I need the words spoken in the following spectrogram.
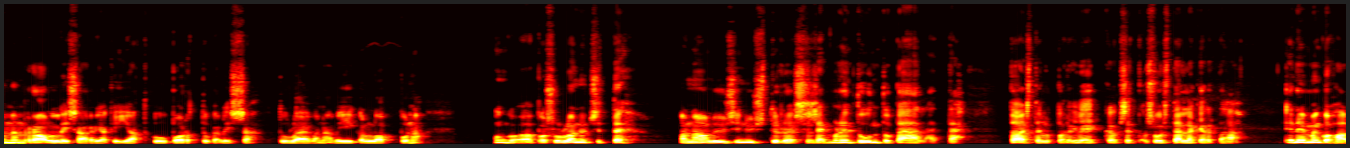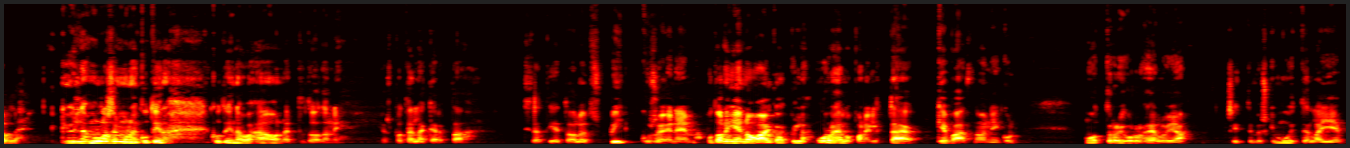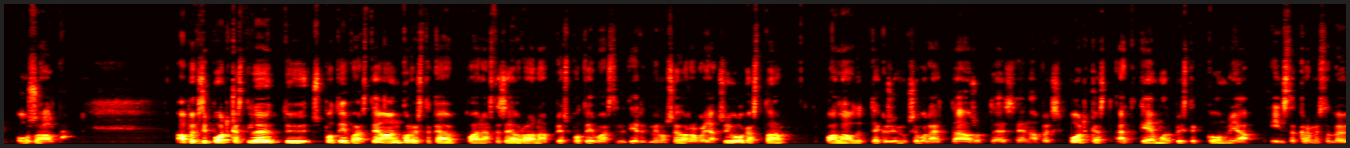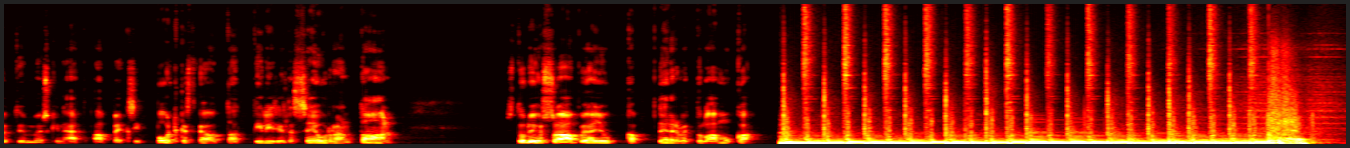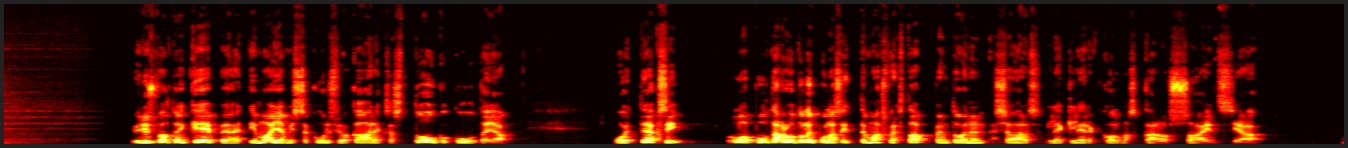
MM-rallisarjakin jatkuu Portugalissa tulevana viikonloppuna. Onko Apo sulla nyt sitten analyysin ystyröissä semmoinen tuntu päällä, että taistelupariveikkaukset osuisi tällä kertaa enemmän kohdalle? Kyllä mulla semmoinen kutina, kutina vähän on, että tuota, niin, jospa tällä kertaa sitä tietoa löytyisi pikkusen enemmän. Mutta oli hienoa aikaa kyllä urheilupanille tämä kevät noin niin kuin moottoriurheilu ja sitten myöskin muiden lajien osalta. Apexi podcast löytyy Spotifysta ja Ankorista. Käy painaa sitä seuraa nappia Spotifysta, niin tiedät milloin seuraava jakso julkaistaan. Palautetta ja kysymyksiä voi lähettää osoitteeseen apexipodcast.gmail.com ja Instagramista löytyy myöskin at apexipodcast. Käy ottaa tili sieltä seurantaan. Studiossa Aapu ja Jukka, tervetuloa mukaan. Yhdysvaltojen GP ajettiin Miamiissa 6-8. toukokuuta ja voittajaksi lopulta ruutulipulla sitten Max Verstappen, toinen Charles Leclerc, kolmas Carlos Sainz ja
